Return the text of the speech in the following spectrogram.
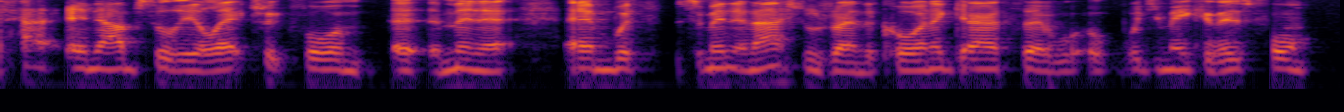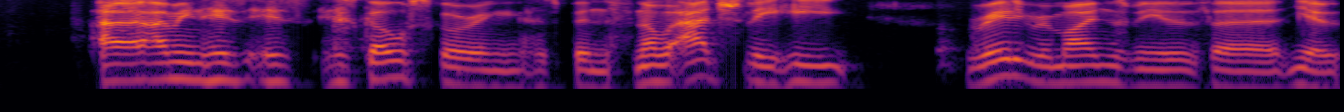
an absolutely electric form at the minute, and um, with some internationals around the corner. Gareth, uh, what do you make of his form? Uh, I mean, his his his goal scoring has been phenomenal. Actually, he really reminds me of uh, you know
